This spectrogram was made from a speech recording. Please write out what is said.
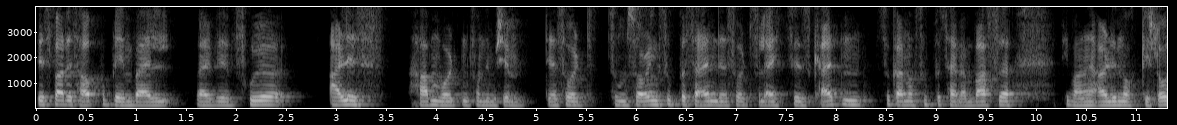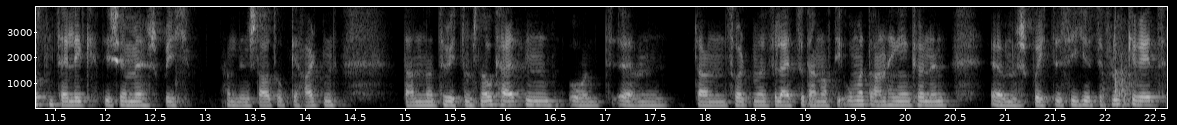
Das war das Hauptproblem, weil, weil wir früher alles haben wollten von dem Schirm. Der sollte zum Soaring super sein, der sollte vielleicht fürs Kiten sogar noch super sein am Wasser. Die waren ja alle noch geschlossenzellig, die Schirme, sprich haben den Staudruck gehalten. Dann natürlich zum Snowkiten und ähm, dann sollte man vielleicht sogar noch die Oma dranhängen können, ähm, sprich das sicherste Fluggerät.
